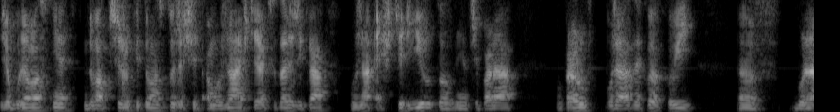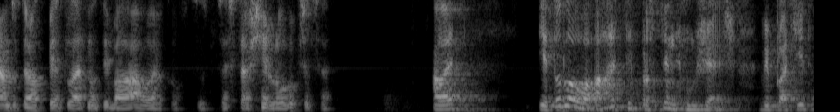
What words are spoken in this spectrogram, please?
že bude vlastně dva, tři roky to nás to řešit a možná ještě, jak se tady říká, možná ještě díl, to mně připadá opravdu pořád jako takový, eh, bude nám to trvat pět let, no ty bláho, jako, to, to je strašně dlouho přece. Ale je to dlouho, ale ty prostě nemůžeš vyplatit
